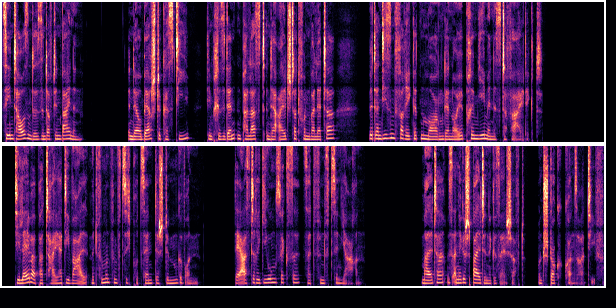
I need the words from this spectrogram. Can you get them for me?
Zehntausende sind auf den Beinen. In der Auberge de Castille, dem Präsidentenpalast in der Altstadt von Valletta, wird an diesem verregneten Morgen der neue Premierminister vereidigt. Die Labour-Partei hat die Wahl mit 55 Prozent der Stimmen gewonnen der erste Regierungswechsel seit 15 Jahren. Malta ist eine gespaltene Gesellschaft und stockkonservativ.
